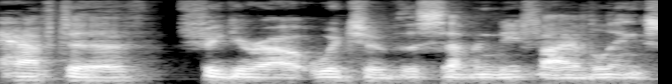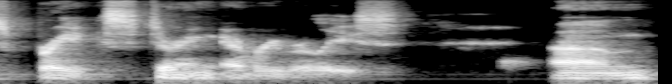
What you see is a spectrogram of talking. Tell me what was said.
have to figure out which of the 75 links breaks during every release. Um,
